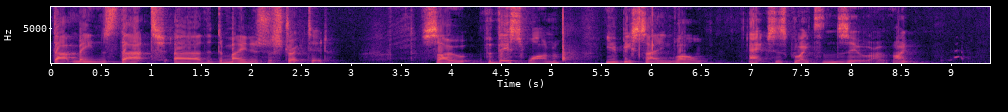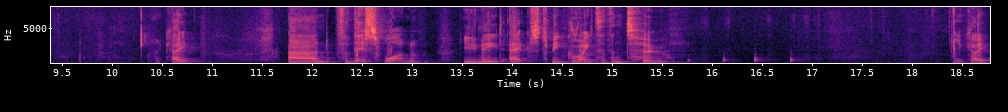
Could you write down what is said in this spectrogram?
that means that uh, the domain is restricted. So for this one, you'd be saying, well, x is greater than 0, right? Okay. And for this one, you need x to be greater than 2. Okay.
